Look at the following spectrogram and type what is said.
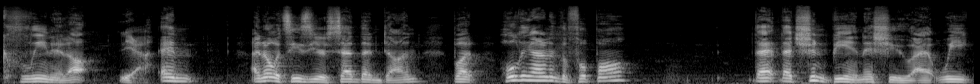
clean it up. yeah. And I know it's easier said than done, but holding on to the football that that shouldn't be an issue at week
